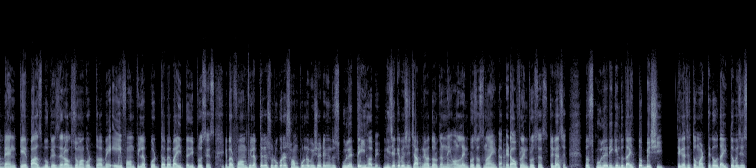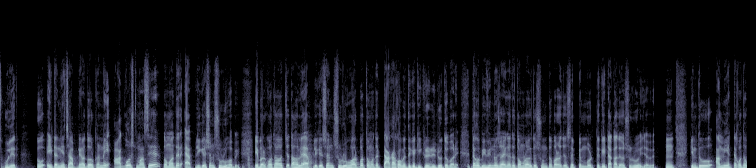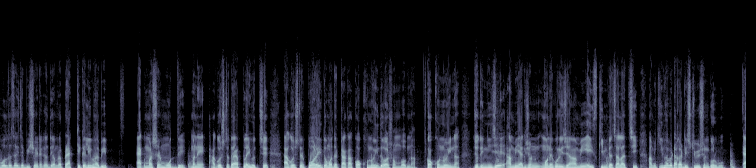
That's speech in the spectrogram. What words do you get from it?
ব্যাংকের পাসবুকে জেরক্স জমা করতে হবে, এই ফর্ম ফিল আপ করতে হবে বা ইত্যাদি প্রসেস এবার ফর্ম ফিল আপ থেকে শুরু করে সম্পূর্ণ বিষয়টা কিন্তু স্কুলেতেই হবে। নিজেকে বেশি চাপ নেওয়ার দরকার নেই অনলাইন প্রসেস না এটা এটা অফলাইন প্রসেস ঠিক আছে? তো স্কুলেরই কিন্তু দায়িত্ব বেশি, ঠিক আছে? তোমার থেকেও দায়িত্ব বেশি স্কুলের। তো এটা নিয়ে চাপ নেওয়ার দরকার নেই। আগস্ট মাসে তোমাদের অ্যাপ্লিকেশন শুরু হবে। এবার কথা হচ্ছে তাহলে অ্যাপ্লিকেশন শুরু হওয়ার পর তোমাদের টাকা কবে থেকে কি ক্রেডিট হতে পারে? দেখো, বিভিন্ন জায়গাতে তোমরা হয়তো শুনতে পারো যে সেপ্টেম্বর থেকেই টাকা দেওয়া শুরু হয়ে যাবে। হুম? কিন্তু আমি একটা কথা বলতে চাই যে, বিষয়টাকে যদি আমরা প্র্যাকটিক্যালি ভাবি এক মাসের মধ্যে মানে আগস্টে তো অ্যাপ্লাই হচ্ছে, আগস্টের পরেই তোমাদের টাকা কখনোই দেওয়া সম্ভব না, কখনোই না। যদি নিজে আমি একজন মনে করি যে আমি এই স্কিমটা চালাচ্ছি, আমি কীভাবে টাকা ডিস্ট্রিবিউশন করব?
